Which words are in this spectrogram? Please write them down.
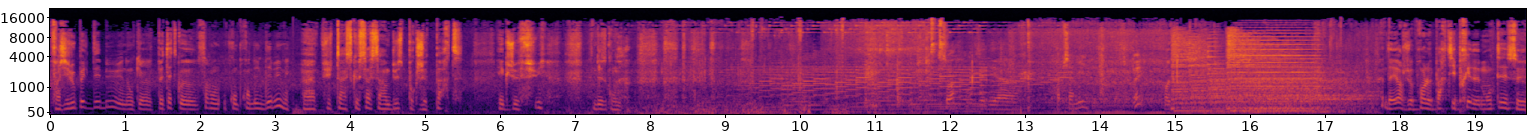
Enfin, j'ai loupé le début, donc euh, peut-être que ça on comprend dès le début, mais euh, putain, est-ce que ça c'est un bus pour que je parte? Et que je fuis Deux secondes. Bonsoir, vous allez à Pyrmide Oui. D'ailleurs, je prends le parti pris de monter ce-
